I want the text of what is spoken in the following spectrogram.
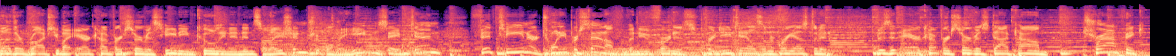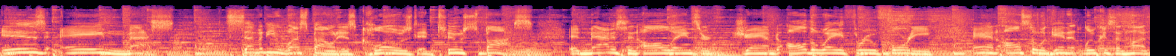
Weather brought to you by Air Comfort Service Heating, Cooling, and Insulation. Triple the heat and save 10, 15, or 20% off of a new furnace. For details and a free estimate, visit aircomfortservice.com. Traffic is a mess. 70 westbound is closed at two spots. In Madison, all lanes are jammed all the way through 40. And also, again, at Lucas and Hunt,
